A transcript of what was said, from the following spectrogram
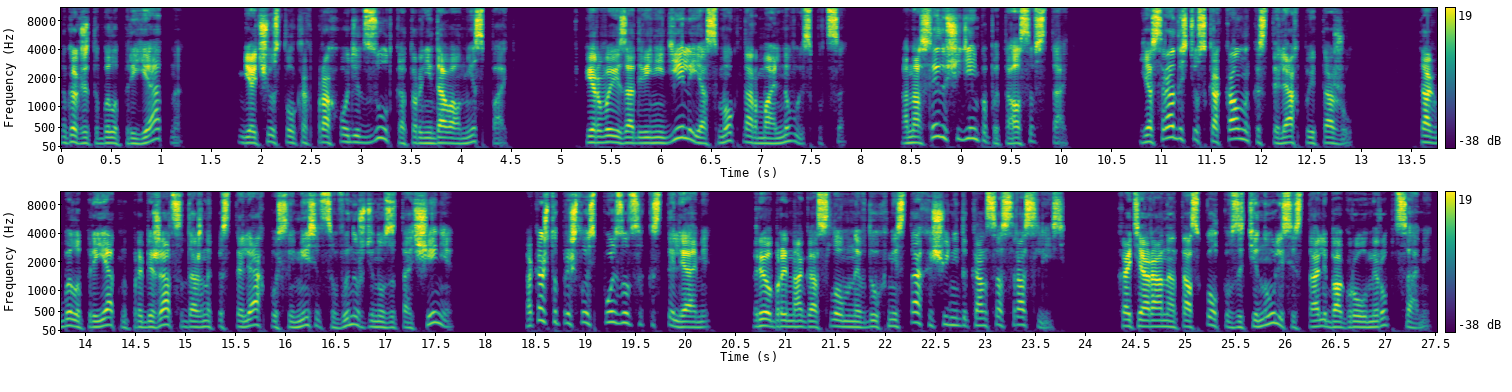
Но как же это было приятно. Я чувствовал, как проходит зуд, который не давал мне спать. Впервые за две недели я смог нормально выспаться. А на следующий день попытался встать. Я с радостью скакал на костылях по этажу. Так было приятно пробежаться даже на костылях после месяца вынужденного заточения. Пока что пришлось пользоваться костылями. Ребра и нога, сломанные в двух местах, еще не до конца срослись. Хотя раны от осколков затянулись и стали багровыми рубцами.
